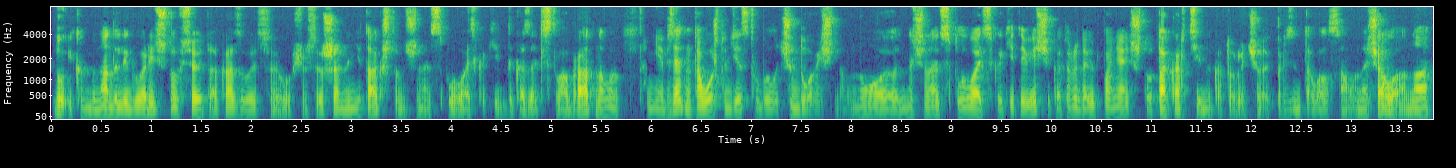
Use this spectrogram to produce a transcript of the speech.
Ну и как бы надо ли говорить, что все это оказывается, в общем, совершенно не так, что начинают всплывать какие-то доказательства обратного. Не обязательно того, что детство было чудовищным, но начинают всплывать какие-то вещи, которые дают понять, что та картина, которую человек презентовал с самого начала, она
